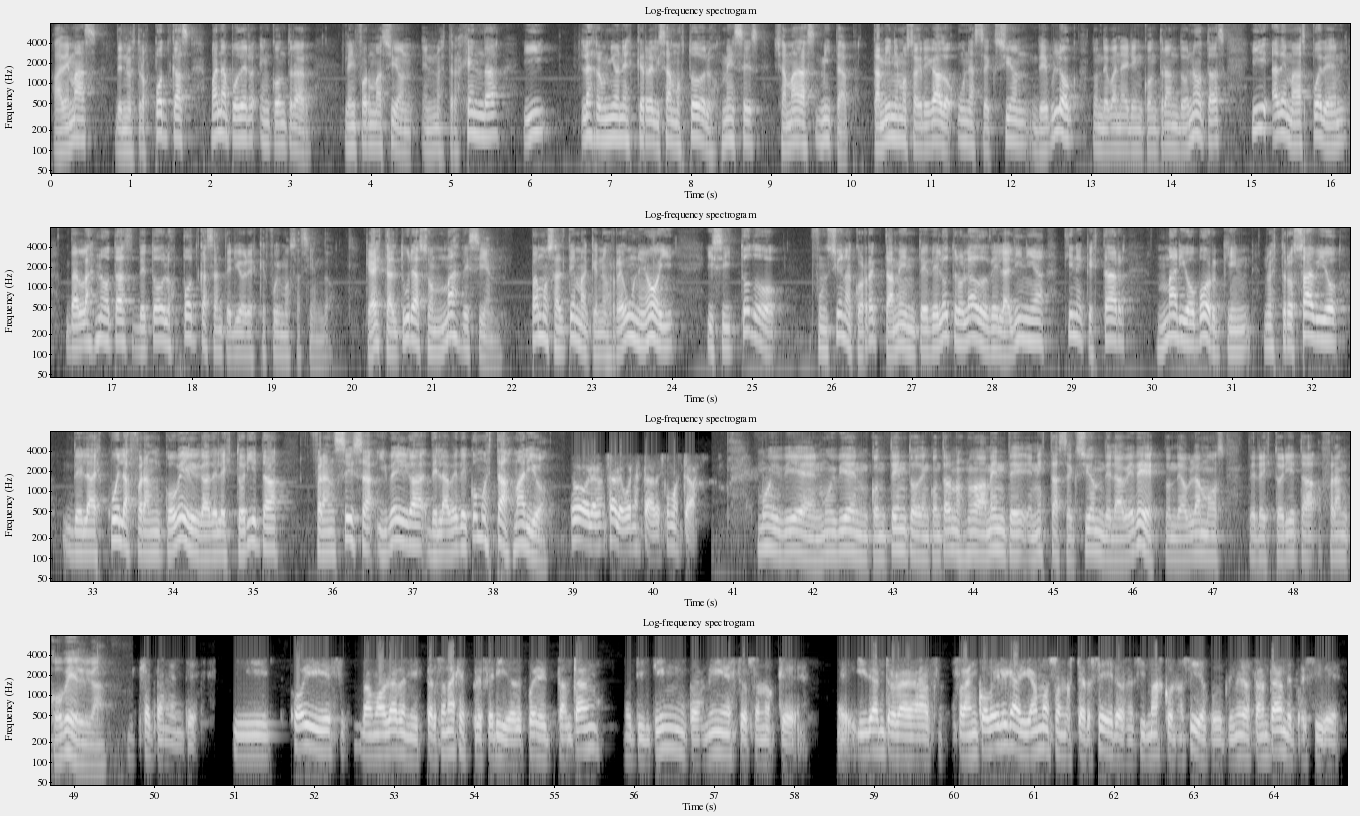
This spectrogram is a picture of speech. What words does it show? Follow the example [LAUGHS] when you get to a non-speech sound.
Además de nuestros podcasts, van a poder encontrar la información en nuestra agenda y las reuniones que realizamos todos los meses llamadas Meetup. También hemos agregado una sección de blog donde van a ir encontrando notas y además pueden ver las notas de todos los podcasts anteriores que fuimos haciendo, que a esta altura son más de 100. Vamos al tema que nos reúne hoy y si todo funciona correctamente, del otro lado de la línea tiene que estar Mario Borkin, nuestro sabio de la escuela franco-belga, de la historieta francesa y belga de la BD. ¿Cómo estás, Mario? Hola Gonzalo, buenas tardes, ¿cómo estás? Muy bien, muy bien, contento de encontrarnos nuevamente en esta sección de la BD, donde hablamos de la historieta franco-belga. Exactamente. Y hoy es, vamos a hablar de mis personajes preferidos. Después de Tantan o Tintín, para mí estos son los que... Eh, y dentro de la franco-belga, digamos, son los terceros, así más conocidos, porque primero es Tantan, después sigue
